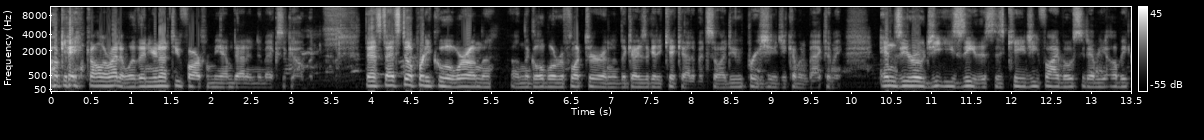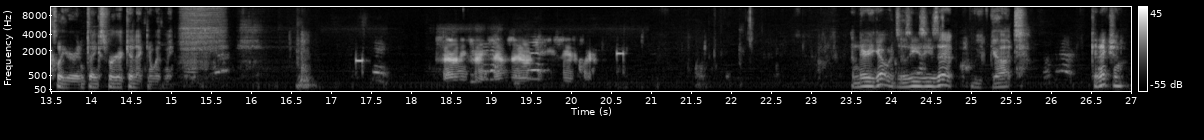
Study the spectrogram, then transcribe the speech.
Okay, Colorado. Well, then you're not too far from me. I'm down in New Mexico, but that's that's still pretty cool. We're on the on the global reflector, and the guys will get a kick out of it. So I do appreciate you coming back to me. N0 GEC. This is KG5 OCW. I'll be clear, and thanks for connecting with me. 73. N0 GEC is clear. And there you go. It's as easy as that. We've got connection.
